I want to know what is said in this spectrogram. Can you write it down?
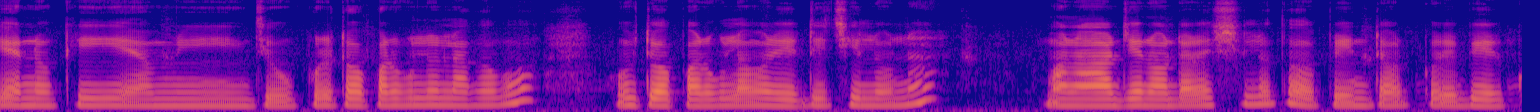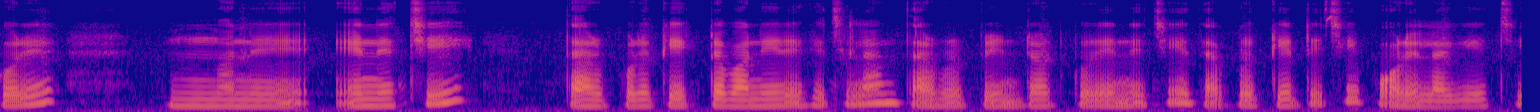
যেন কি আমি যে উপরে টপারগুলো লাগাবো, ওই টপারগুলো আমার রেডি ছিল না। মানে আর্জেন্ট অর্ডার এসেছিল তো প্রিন্ট আউট করে বের করে মানে এনেছি। তারপরে কেকটা বানিয়ে রেখেছিলাম, তারপর প্রিন্ট আউট করে এনেছি, তারপর কেটেছি, পরে লাগিয়েছি।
